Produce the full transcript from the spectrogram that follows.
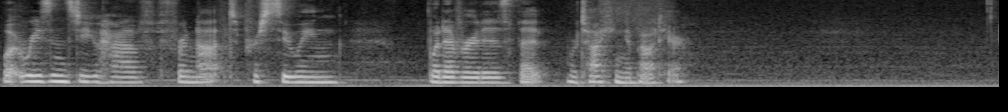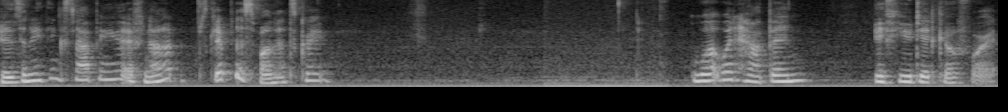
What reasons do you have for not pursuing whatever it is that we're talking about here? Is anything stopping you? If not, skip this one. That's great. What would happen if you did go for it?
